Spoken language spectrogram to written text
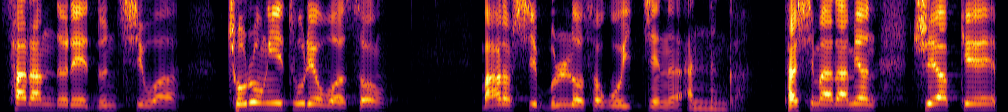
사람들의 눈치와 조롱이 두려워서 말없이 물러서고 있지는 않는가? 다시 말하면 죄 앞에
